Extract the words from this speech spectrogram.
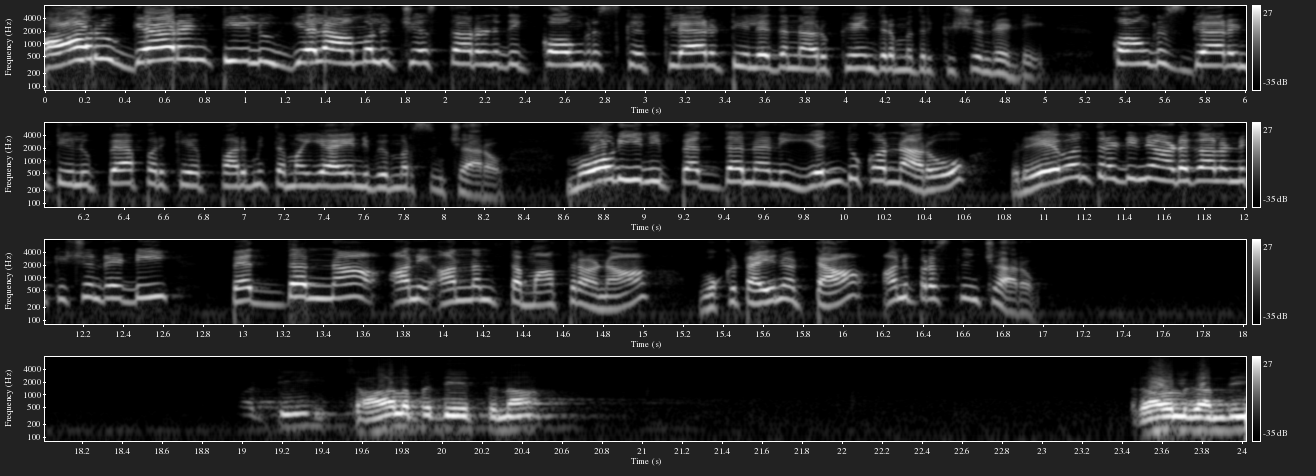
ఆరు గ్యారంటీలు ఎలా అమలు చేస్తారన్నది కాంగ్రెస్కి క్లారిటీ లేదన్నారు కేంద్ర మంత్రి కిషన్ రెడ్డి. కాంగ్రెస్ గ్యారంటీలు పేపర్కే పరిమితమయ్యాయని విమర్శించారు. మోడీని పెద్దనని ఎందుకన్నారో రేవంత్ రెడ్డిని అడగాలని కిషన్ రెడ్డి పెద్దన్న అని అన్నంత మాత్రాన ఒకటైనట్ట అని ప్రశ్నించారు. పార్టీ చాలా పెద్ద ఎత్తున రాహుల్ గాంధీ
